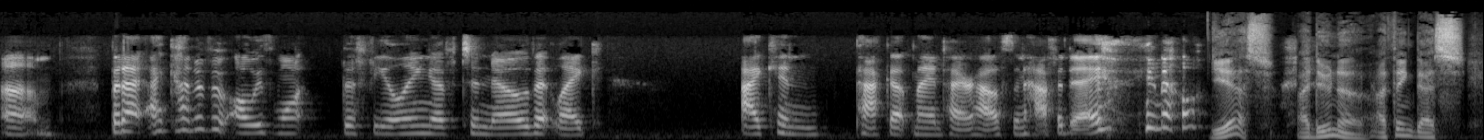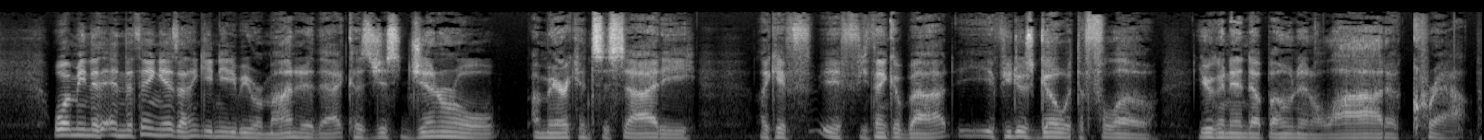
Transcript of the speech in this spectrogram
Um, but I, I kind of always want the feeling of to know that like I can pack up my entire house in half a day. You know? Yes, I do know. I think that's well. I mean, and the thing is, I think you need to be reminded of that because just general American society, like if if you think about if you just go with the flow, you're going to end up owning a lot of crap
